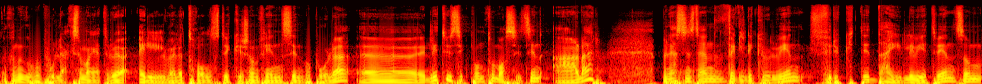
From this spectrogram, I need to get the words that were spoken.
Da kan du gå på polet. Det er ikke så mange, jeg tror jeg har 11 eller 12 stykker som finnes inne på polet. Eh, litt usikker på om Tomassit sin er der. Men jeg syns det er en veldig kul vin. Fruktig, deilig hvitvin som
